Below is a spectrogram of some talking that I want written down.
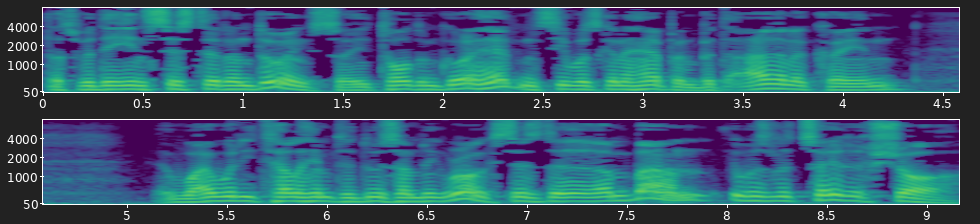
that's what they insisted on doing. So he told them, go ahead and see what's going to happen. But Aaron HaKoyin, why would he tell him to do something wrong? Says the Ramban, it was Letzerich Shah.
